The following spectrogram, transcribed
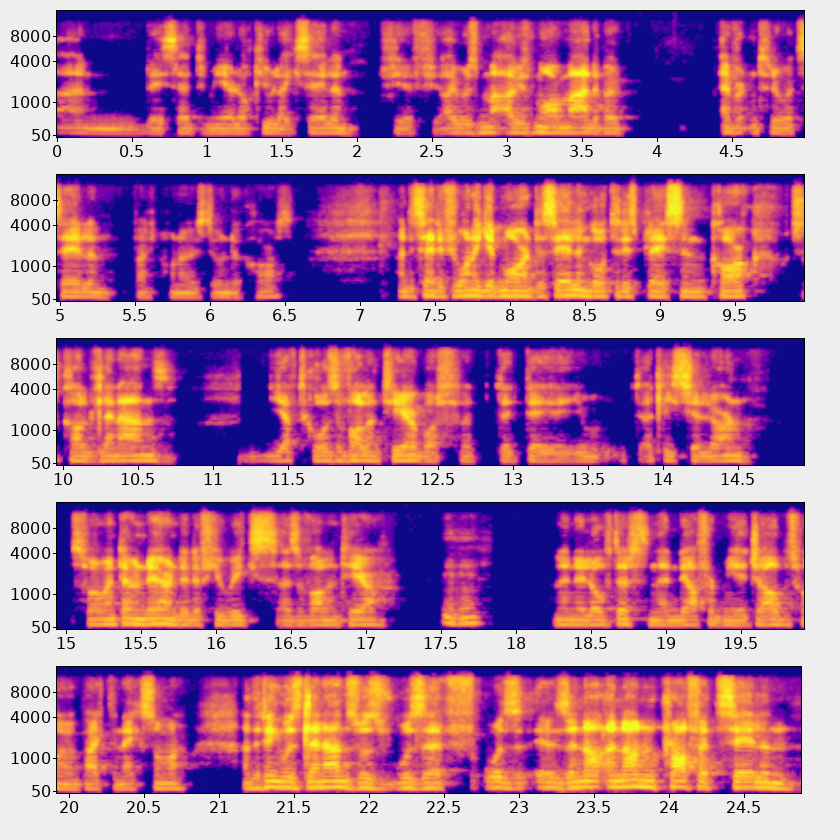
and they said to me, "Look, you like sailing." If you, if you, I was I was more mad about everything to do with sailing back when I was doing the course, and they said, "If you want to get more into sailing, go to this place in Cork, which is called Glenans. You have to go as a volunteer, but they, they, you, at least you learn." So I went down there and did a few weeks as a volunteer. Mm-hmm and then I loved it. And then they offered me a job, so I went back the next summer. And the thing was, Glenans was was a was it was a, non, a non-profit sailing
